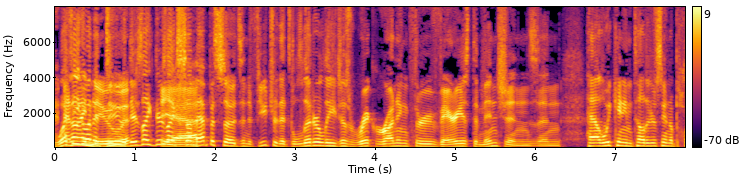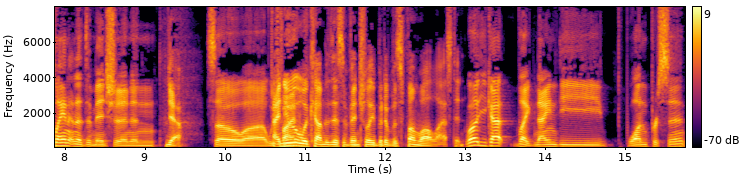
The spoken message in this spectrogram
what's he going to do? it. There's like there's like some episodes in the future that's literally just Rick running through various dimensions, and hell, we can't even tell they're just in a planet in a dimension, and Yeah, so uh, we I knew it would come to this eventually, but it was fun while it lasted. Well, you got like ninety one percent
